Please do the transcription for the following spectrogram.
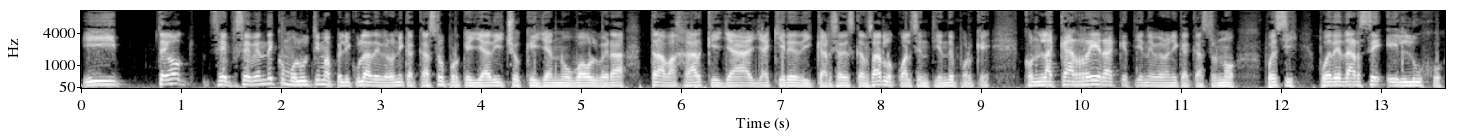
y tengo, se, se vende como la última película de Verónica Castro porque ya ha dicho que ya no va a volver a trabajar, que ya, ya quiere dedicarse a descansar, lo cual se entiende porque con la carrera que tiene Verónica Castro, no, pues sí, puede darse el lujo.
